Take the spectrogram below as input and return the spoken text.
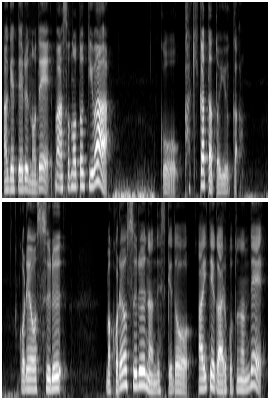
上げてるので、まあその時は、こう書き方というか、これをする、まあこれをするなんですけど、相手があることなんで、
